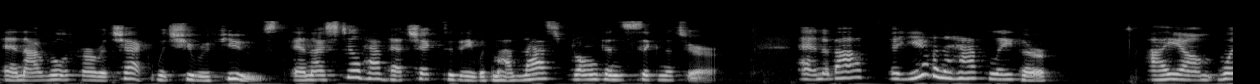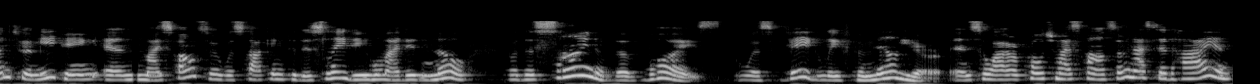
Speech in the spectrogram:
And I wrote her a check, which she refused. And I still have that check today with my last drunken signature. And about a year and a half later, I um, went to a meeting and my sponsor was talking to this lady whom I didn't know, but the sign of the voice was vaguely familiar. And so I approached my sponsor and I said hi. And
